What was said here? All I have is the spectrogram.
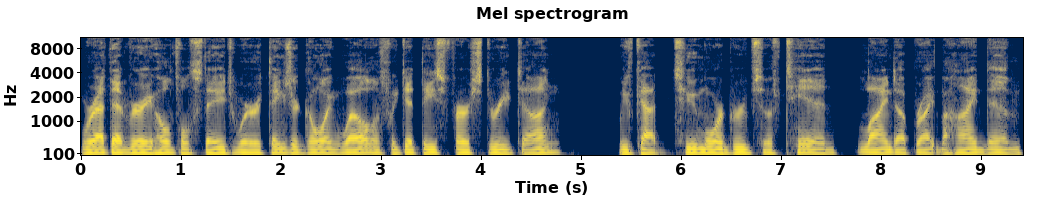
we're at that very hopeful stage where things are going well. If we get these first three done, we've got two more groups of 10 lined up right behind them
